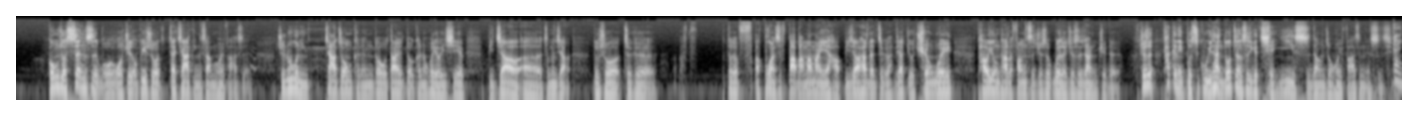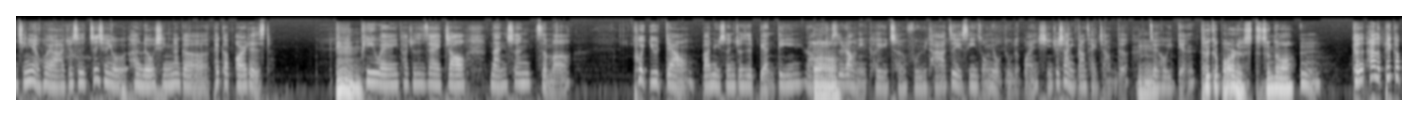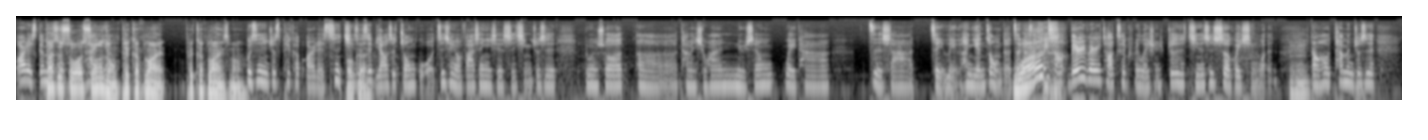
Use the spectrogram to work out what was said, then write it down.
工作甚至我我觉得我必须说在家庭上面会发生。就如果你家中可能都大家都可能会有一些比较呃怎么讲，比如说这个这个啊，不管是爸爸妈妈也好，比较他的这个比较有权威，他会用他的方式，就是为了就是让你觉得，就是他可能也不是故意，他很多真的是一个潜意识当中会发生的事情。感情也会啊，就是之前有很流行那个 pickup artist 嗯 PUA，他就是在教男生怎么 put you down，把女生就是贬低，然嗯后就是让你可以臣服于他，这也是一种有毒的关系。就像你刚才讲的、嗯最后一点，pick up artist 真的吗？嗯，可是他的 pick up artist 跟美他是说说那种 pick up line pick up lines 吗？不是，就是 pick up artist 是其实是比较是中国之前有发生一些事情，就是比如说呃，他们喜欢女生为他自杀这一类的，很严重的，这个是非常 very very toxic relationship，就是其实是社会新闻。嗯然后他们就是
